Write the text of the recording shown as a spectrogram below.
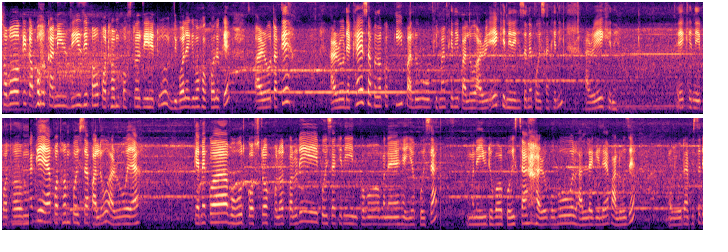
চবকে কাপোৰ কানি যি যি পাওঁ প্ৰথম কষ্ট যিহেতু দিব লাগিব সকলোকে। আৰু তাকে আৰু দেখাই আছোঁ আপোনালোকক কি পালোঁ কিমানখিনি পালোঁ আৰু এইখিনি দেখিছেনে পইচাখিনি? আৰু এইখিনি এইখিনি প্ৰথম তাকে এয়া প্ৰথম পইচা পালোঁ আৰু এয়া কেনেকুৱা বহুত কষ্টৰ ফলত পালোঁ দেই পইচাখিনি ইনকমৰ মানে হেৰিয়ৰ পইচা মানে ইউটিউবৰ পইচা আৰু বহুত ভাল লাগিলে পালোঁ যে। আৰু তাৰপিছত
